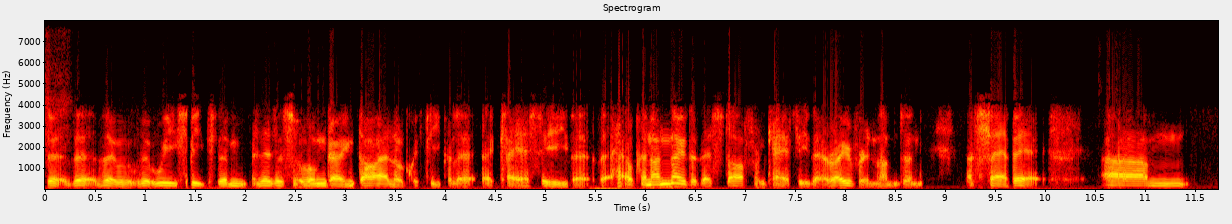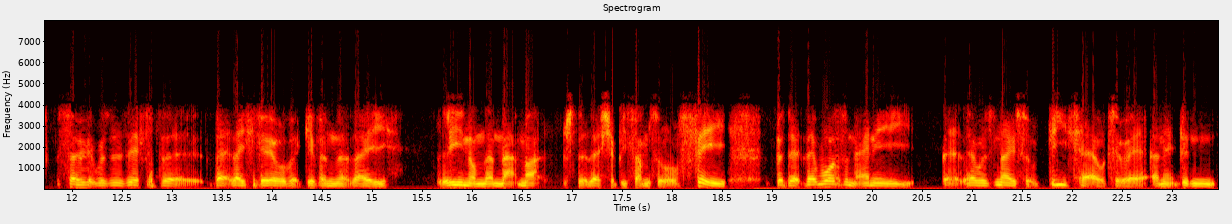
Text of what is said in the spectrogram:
that the, the, the, we speak to them. There's a sort of ongoing dialogue with people at, at KSE that, that help, and I know that there's staff from KSE that are over in London a fair bit. Um, so it was as if the, that they feel that given that they lean on them that much, that there should be some sort of fee, but that there wasn't any there was no sort of detail to it, and it didn't.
